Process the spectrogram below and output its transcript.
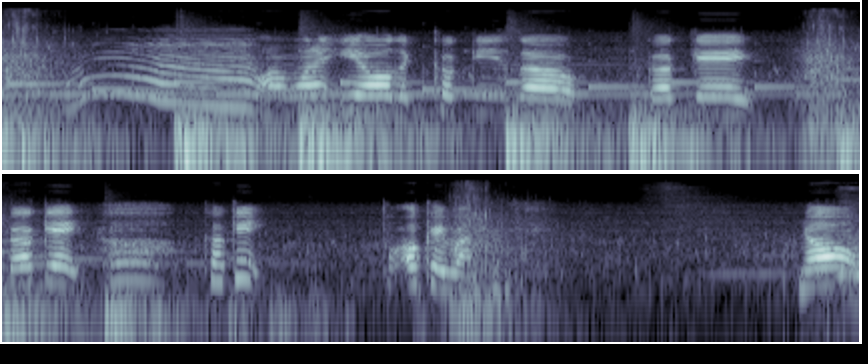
Mm, I want to eat all the cookies though. Cookie. Cookie. Cookie. Okay, run. No.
